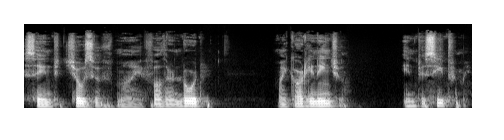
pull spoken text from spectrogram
Saint Joseph, my Father and Lord, my guardian angel, intercede for me.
